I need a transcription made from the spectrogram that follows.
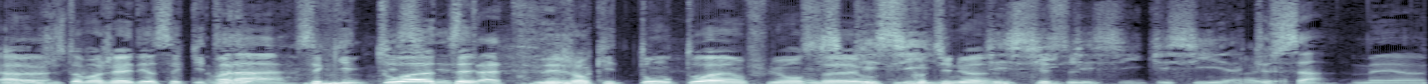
Ah, euh, justement, j'allais dire, c'est qui, voilà. c'est qui toi, les gens qui t'ont toi influencé à Casey, Casey. Casey, Casey, Ok. que ça. Mais, euh,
